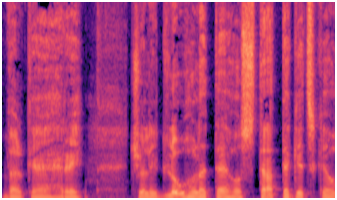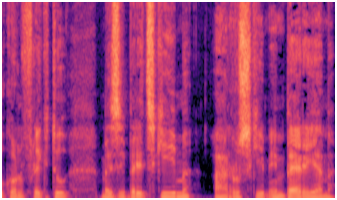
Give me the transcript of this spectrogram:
Velké hry, čili dlouholetého strategického konfliktu mezi britským a ruským impériem,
